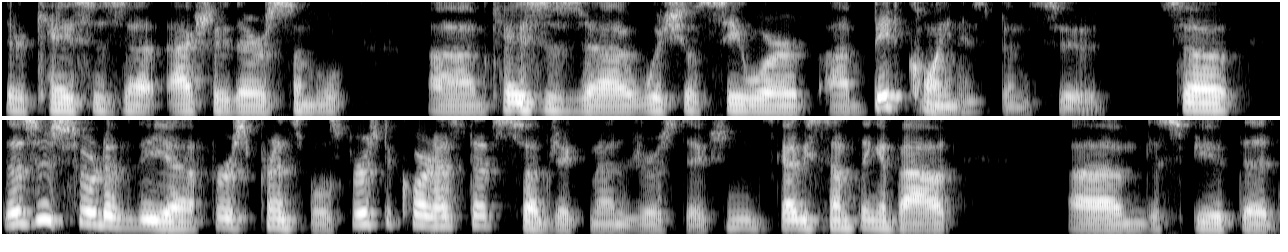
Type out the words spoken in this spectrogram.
there are cases that actually there are some um, cases uh, which you'll see where uh, Bitcoin has been sued. So those are sort of the uh, first principles. First, a court has to have subject matter jurisdiction. It's got to be something about um, dispute that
